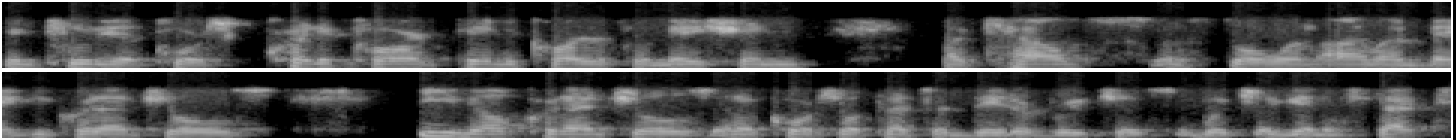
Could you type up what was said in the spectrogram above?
including, of course, credit card, payment card information, accounts, uh, stolen online banking credentials, email credentials, and of course, all types of data breaches, which again affects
